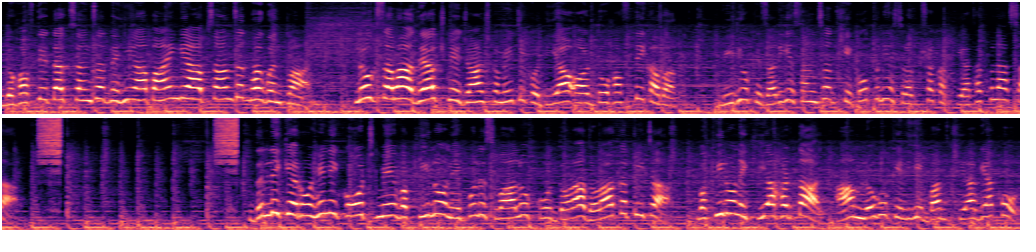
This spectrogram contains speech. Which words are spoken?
दो हफ़्ते तक संसद नहीं आ पाएँगे आप सांसद भगवंत मान। लोकसभा अध्यक्ष ने जाँच कमेटी को दिया और दो हफ़्ते का वक्त। वीडियो के ज़रिए संसद के गोपनीय सुरक्षा का किया था खुलासा। दिल्ली के रोहिणी कोर्ट में वकीलों ने पुलिस वालों को दौड़ा दौड़ा कर पीटा। वकीलों ने किया हड़ताल। आम लोगों के लिए बंद किया गया कोर्ट।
